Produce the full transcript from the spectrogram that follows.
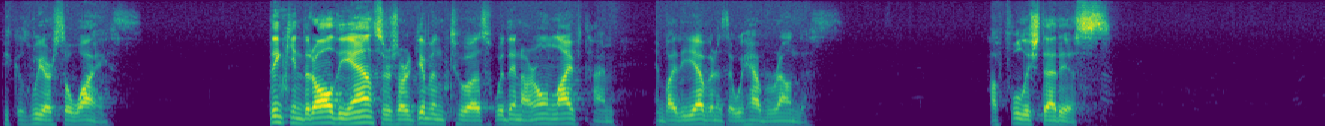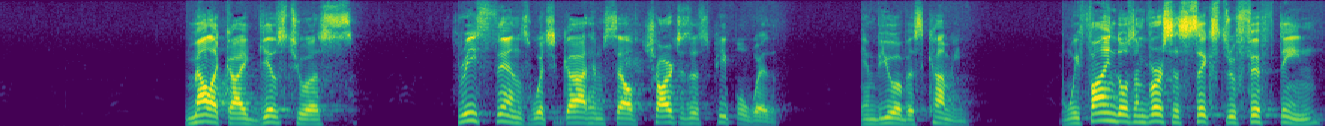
because we are so wise. Thinking that all the answers are given to us within our own lifetime and by the evidence that we have around us. How foolish that is. Malachi gives to us three sins which God Himself charges His people with in view of His coming. And we find those in verses 6 through 15.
